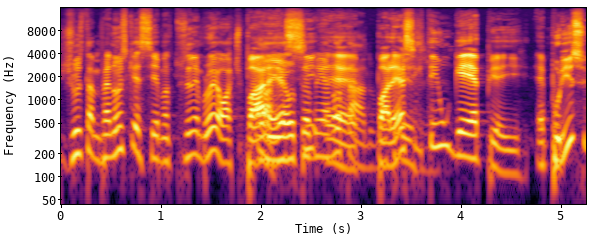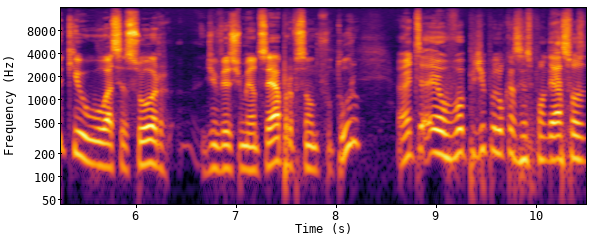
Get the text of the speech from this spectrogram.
justamente para não esquecer, mas você lembrou, é ótimo. Parece- eu também é, anotado, muito parece que tem um gap aí. É por isso que o assessor de investimentos é a profissão do futuro? Antes, eu vou pedir pro Lucas responder a sua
